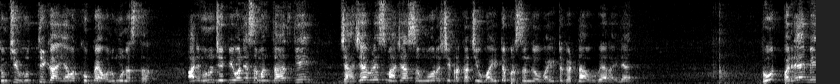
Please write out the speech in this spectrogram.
तुमची वृत्ती काय? यावर खूप काही अवलंबून असतं. आणि म्हणून जे पी वाने असं म्हणतात की ज्या ज्या वेळेस माझ्यासमोर अशी प्रकारची वाईट प्रसंग वाईट घटना उभ्या राहिल्यात दोन पर्याय मी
